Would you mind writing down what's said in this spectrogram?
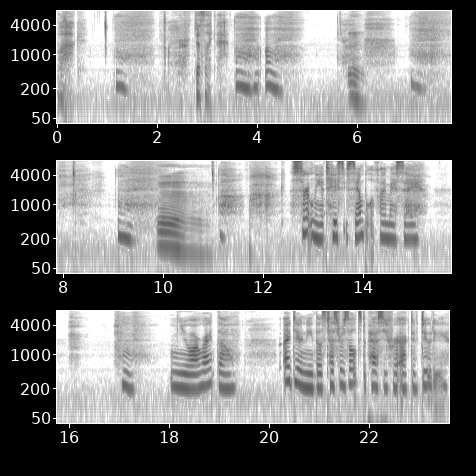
Fuck. Just like that. Mm, Mm. Mm. Certainly a tasty sample, if I may say. Hmm. You are right, though. I do need those test results to pass you for active duty.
